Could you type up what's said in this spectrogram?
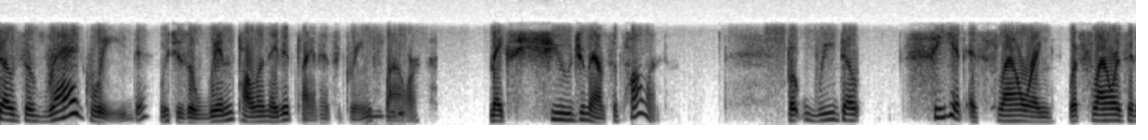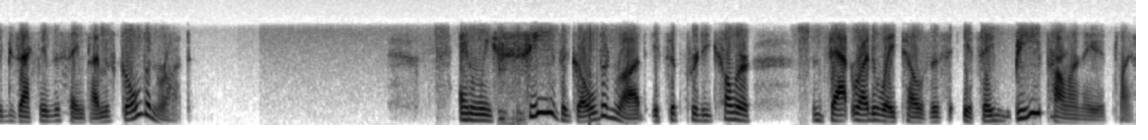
So the ragweed, which is a wind pollinated plant, has a green flower, makes huge amounts of pollen. But we don't see it as flowering what flowers at exactly the same time as goldenrod. And we see the goldenrod, it's a pretty color. That right away tells us it's a bee pollinated plant.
